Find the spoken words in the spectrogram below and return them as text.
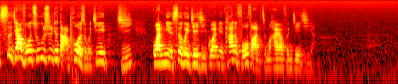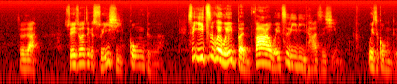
释迦佛出世就打破什么阶级观念、社会阶级观念？他的佛法怎么还要分阶级啊？是不是啊？所以说这个水洗功德啊，是以智慧为本，发而为自利利他之行，谓之功德。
